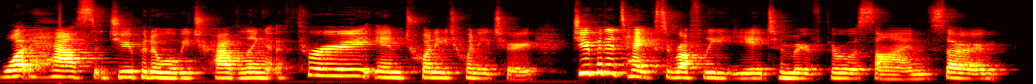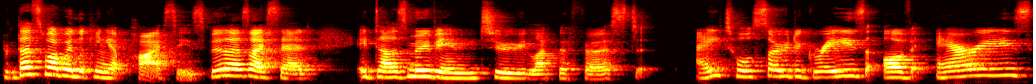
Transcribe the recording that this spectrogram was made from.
what house Jupiter will be traveling through in 2022. Jupiter takes roughly a year to move through a sign, so that's why we're looking at Pisces. But as I said, it does move into like the first eight or so degrees of Aries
